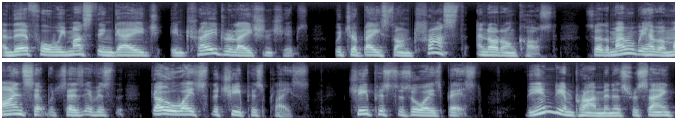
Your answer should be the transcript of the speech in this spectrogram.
and therefore we must engage in trade relationships which are based on trust and not on cost. So at the moment, we have a mindset which says if it's go always to the cheapest place, cheapest is always best. The Indian Prime Minister is saying,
